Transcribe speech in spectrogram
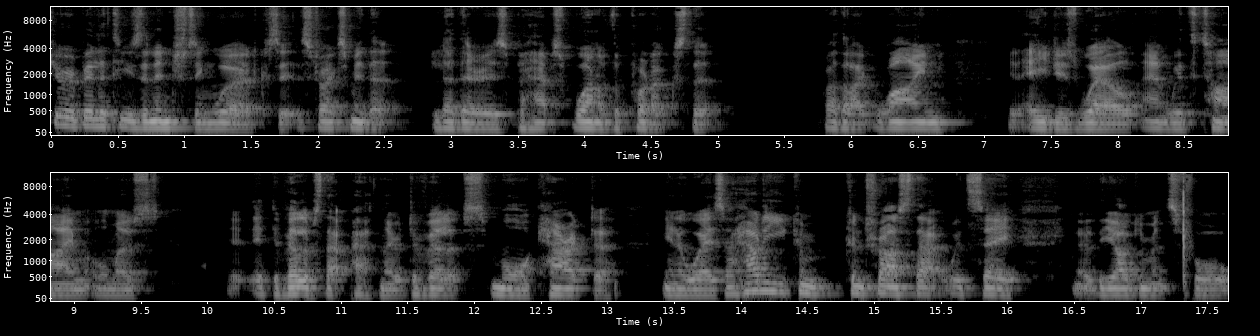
Durability is an interesting word because it strikes me that leather is perhaps one of the products that rather like wine, it ages well, and with time, almost it, it develops that pattern, it develops more character in a way. So, how do you com- contrast that with, say, you know, the arguments for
